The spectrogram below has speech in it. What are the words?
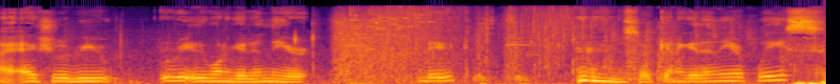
I actually re really want to get in here, dude. so can I get in here, please?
